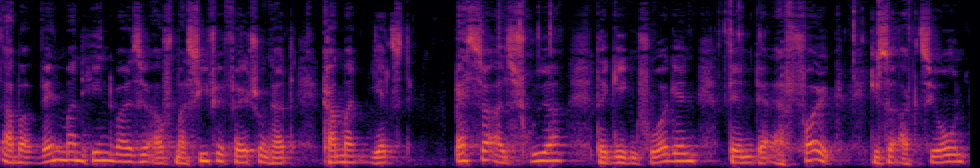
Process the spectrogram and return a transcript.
Aber wenn man Hinweise auf massive Fälschung hat, kann man jetzt besser als früher dagegen vorgehen, denn der Erfolg dieser Aktion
